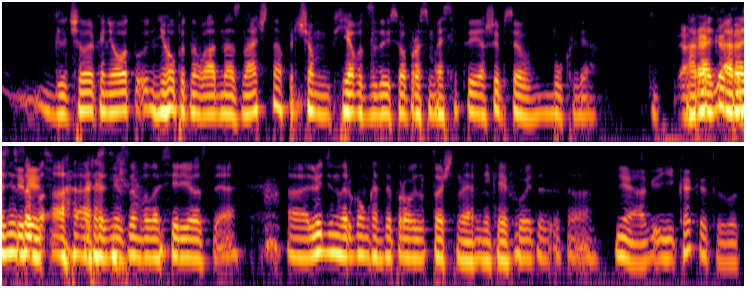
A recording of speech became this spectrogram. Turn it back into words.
Для человека неоп- неопытного однозначно. Причем я вот задаюсь вопросом, а если ты ошибся в букве? А, А, раз- а разница, стереть? а- а Как разница была серьезная. А, Люди на другом конце провода точно, наверное, не кайфуют от этого. Не, а и как это вот,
